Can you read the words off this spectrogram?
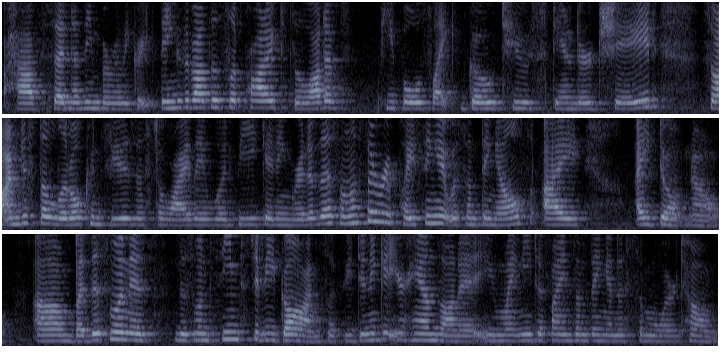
have said nothing but really great things about this lip product. It's a lot of people's like go-to standard shade. So I'm just a little confused as to why they would be getting rid of this. Unless they're replacing it with something else, I, I don't know. Um, but this one is this one seems to be gone so if you didn't get your hands on it you might need to find something in a similar tone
